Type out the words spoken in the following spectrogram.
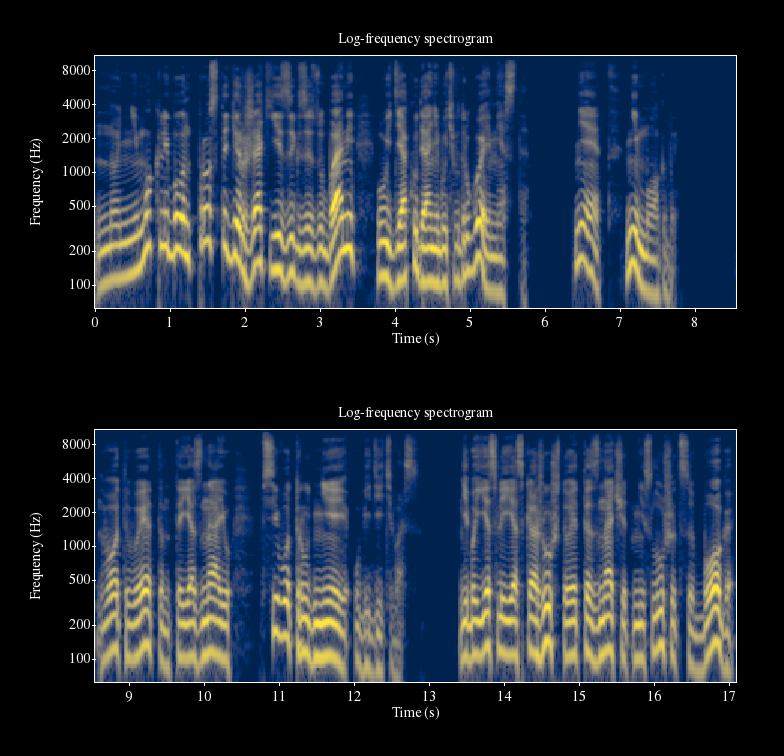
Но не мог ли бы он просто держать язык за зубами, уйдя куда-нибудь в другое место? Нет, не мог бы. Вот в этом-то, я знаю, всего труднее убедить вас. Ибо если я скажу, что это значит не слушаться Бога,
